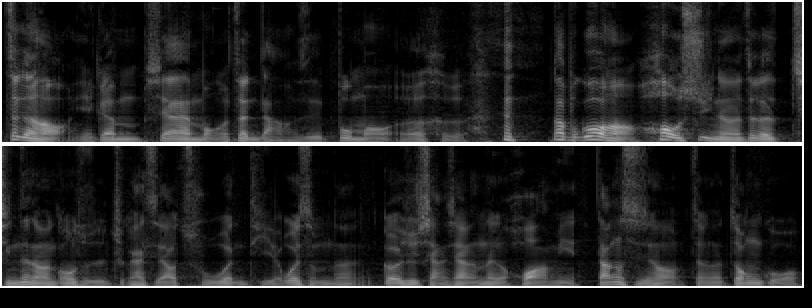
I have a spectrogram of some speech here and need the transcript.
这个哈也跟现在某个政党是不谋而合。那不过哈后续呢，这个行政长官公署就开始要出问题了。为什么呢？各位去想象那个画面，当时哈整个中国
